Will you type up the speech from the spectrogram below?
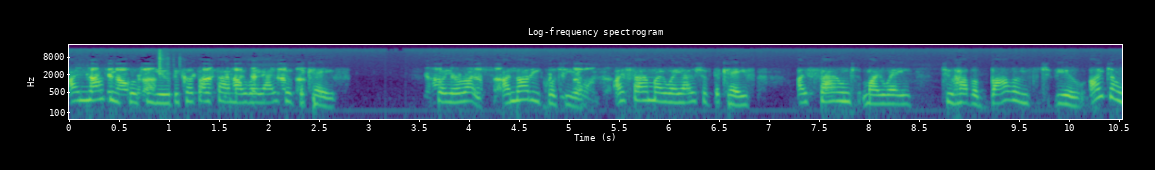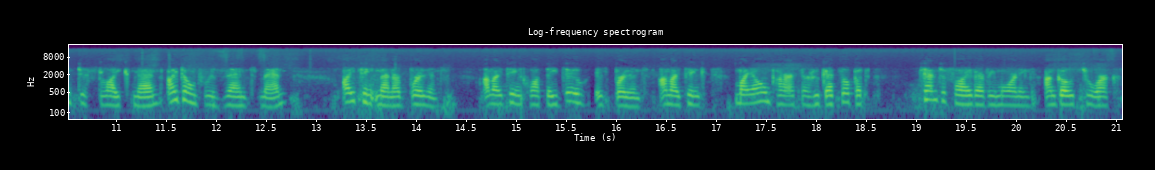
I'm not equal to you because I found my way out of the cave. You So you're right. that. I'm not equal But to you you. I found my way out of the cave. I found my way to have a balanced view. I don't dislike men. I don't resent men. I think men are brilliant. And I think what they do is brilliant. And I think my own partner who gets up at 10 to 5 every morning and goes to work,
